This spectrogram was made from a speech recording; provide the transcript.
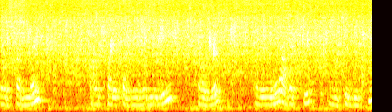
দরকার নেই। হালকা হালকা ভেজে নিলেই হবে। তাই আমি আরেকটু তুলতে দিচ্ছি।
